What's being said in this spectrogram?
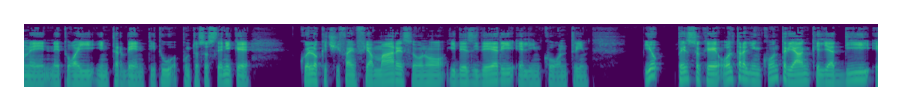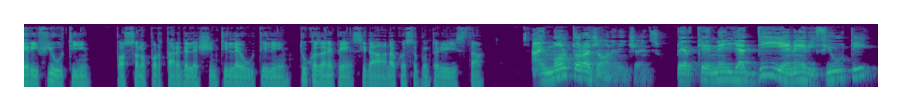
nei, nei, tuoi interventi. Tu appunto sostieni che quello che ci fa infiammare sono i desideri e gli incontri. Io penso che oltre agli incontri anche gli addii e rifiuti possono portare delle scintille utili. Tu cosa ne pensi da, da questo punto di vista? Hai molto ragione, Vincenzo, perché negli addii e nei rifiuti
